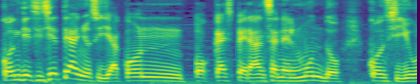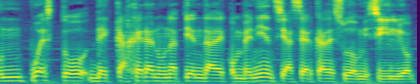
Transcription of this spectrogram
Con 17 años y ya con poca esperanza en el mundo, consiguió un puesto de cajera en una tienda de conveniencia cerca de su domicilio.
